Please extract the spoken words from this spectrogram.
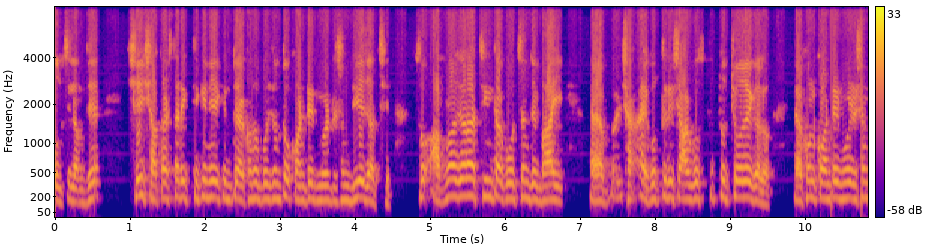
বলছিলাম যে, সেই সাতাশ তারিখ থেকে নিয়ে কিন্তু এখনও পর্যন্ত কন্টেন্ট মনিটেশন দিয়ে যাচ্ছে। তো আপনারা যারা চিন্তা করছেন যে, ভাই একত্রিশে আগস্ট তো চলে গেল, এখন কন্টেন্ট মনিটেশন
